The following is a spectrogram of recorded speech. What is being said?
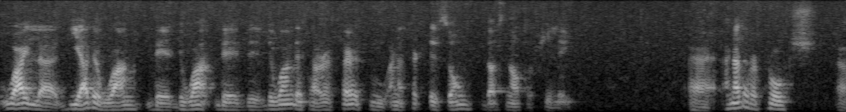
while uh, the other one, the, the one, the, the, the, one that I referred to an affected zone does not oscillate. Uh, another approach uh,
